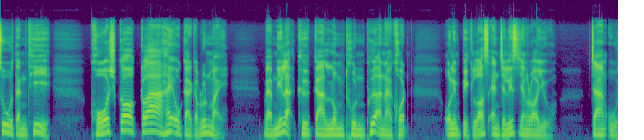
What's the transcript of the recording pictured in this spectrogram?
สู้เต็มที่ โค้ชก็กล้าให้โอกาสกับรุ่นใหม่ แบบนี้แหละคือการลงทุนเพื่ออนาคต โอลิมปิกลอสแอนเจลิสยังรออยู่ จางอู่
